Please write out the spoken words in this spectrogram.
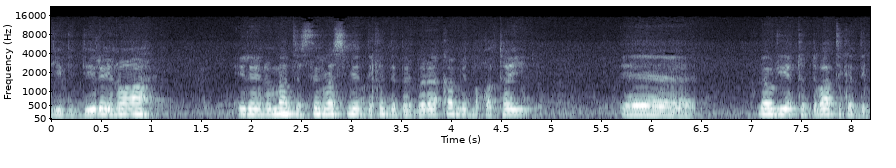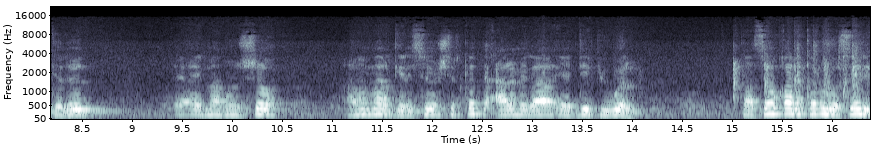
diiridiiro inoo ah inaynu maanta si rasmiya dekadda berbera ka mid noqotay dhowr iyo toddobaatanka dekadood ee ay maamuusho ama maalgeliso shirkadda caalamiga ah ee d p well taasoo qarankan u horseedi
